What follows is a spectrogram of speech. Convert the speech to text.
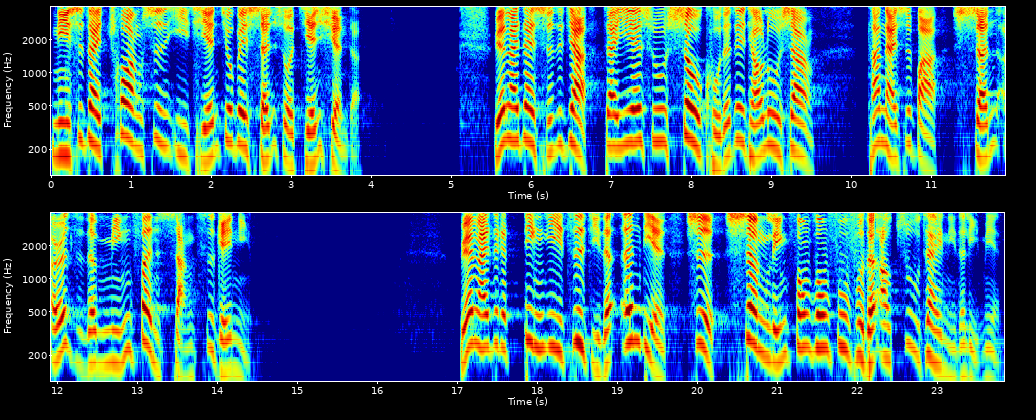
你是在创世以前就被神所拣选的。原来在十字架，在耶稣受苦的这条路上，他乃是把神儿子的名分赏赐给你。原来这个定义自己的恩典，是圣灵丰丰富富的要住在你的里面。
